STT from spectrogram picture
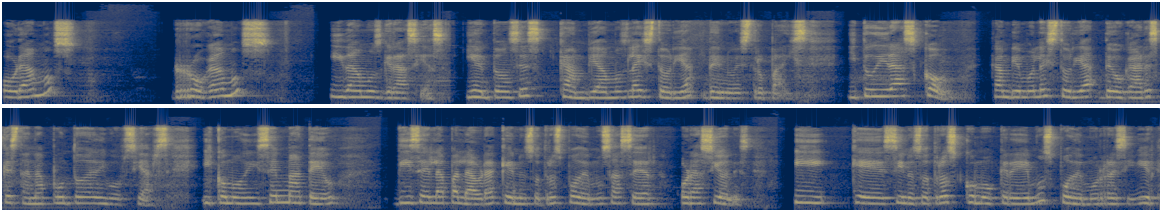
oramos, rogamos y damos gracias. Y entonces cambiamos la historia de nuestro país. Y tú dirás, ¿cómo? Cambiemos la historia de hogares que están a punto de divorciarse. Y como dice Mateo, dice la palabra que nosotros podemos hacer oraciones. Y que si nosotros como creemos podemos recibir.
